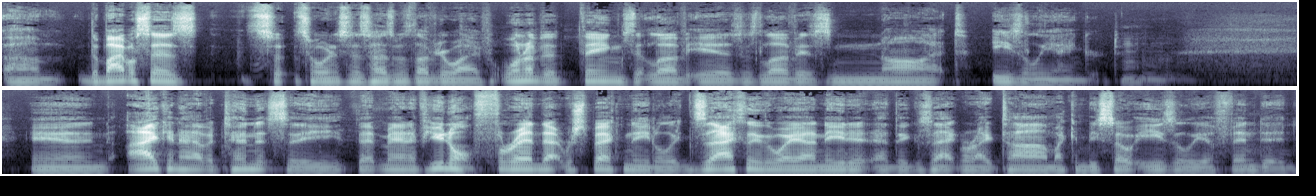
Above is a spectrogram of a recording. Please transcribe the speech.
um, the Bible says, so, so when it says, husbands, love your wife, one of the things that love is, is love is not easily angered. And I can have a tendency that, man, if you don't thread that respect needle exactly the way I need it at the exact right time, I can be so easily offended.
